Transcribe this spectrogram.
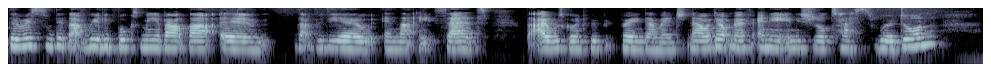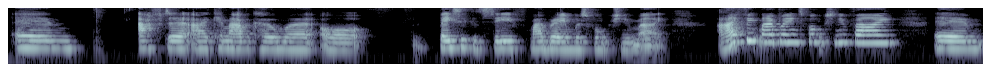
there is something that really bugs me about that um, that video in that it said that I was going to be brain damaged. Now I don't know if any initial tests were done um, after I came out of a coma or basically to see if my brain was functioning right. I think my brain's functioning fine. Um,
